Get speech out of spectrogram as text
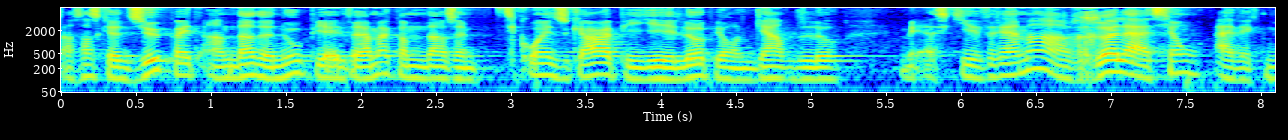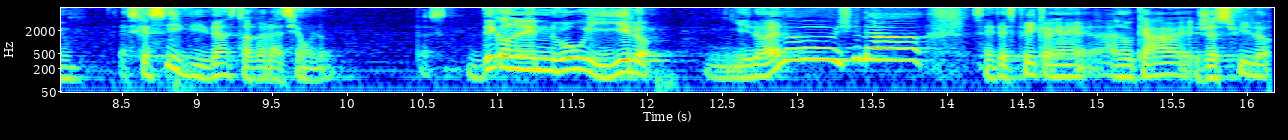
Dans le sens que Dieu peut être en dedans de nous, puis être vraiment comme dans un petit coin du cœur, puis il est là, puis on le garde là. Mais est-ce qu'il est vraiment en relation avec nous? Est-ce que c'est vivant, cette relation-là? dès qu'on est de nouveau, il est là. Il est là, hello, je suis là. Saint-Esprit à nos cœurs, je suis là.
